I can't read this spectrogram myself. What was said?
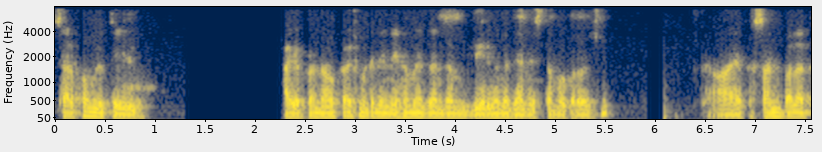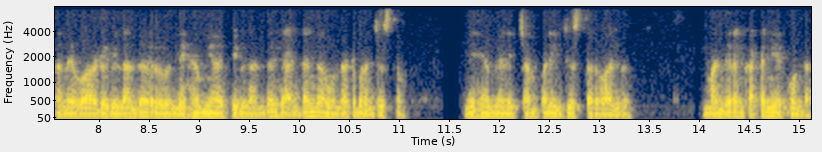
సర్పములు తేళ్ళు అవి ఎప్పుడన్నా అవకాశం ఉంటే నేను నిహమే గ్రంథం దీర్ఘంగా ధ్యానిస్తాం ఒకరోజు. ఆ యొక్క సన్బలత్ అనేవాడు వీళ్ళందరూ నిహమ్యాకి వీళ్ళందరికీ అడ్డంగా ఉన్నట్టు మనం చూస్తాం. నిహమ్యాని చంపనికి చూస్తారు వాళ్ళు. మందిరం కట్టనీయకుండా.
